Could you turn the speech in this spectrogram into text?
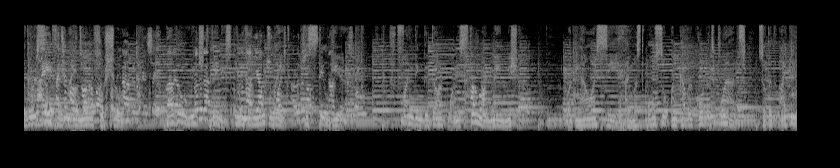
But there is I, I something tend I not talk know about for sure. you know, I mean, like I say, Pavel rather- rather reached than- Venice, rather and if I'm not late, he's still here. Finding the Dark One is still my main mission. But now I see I must also uncover Korbut's plans so that I can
